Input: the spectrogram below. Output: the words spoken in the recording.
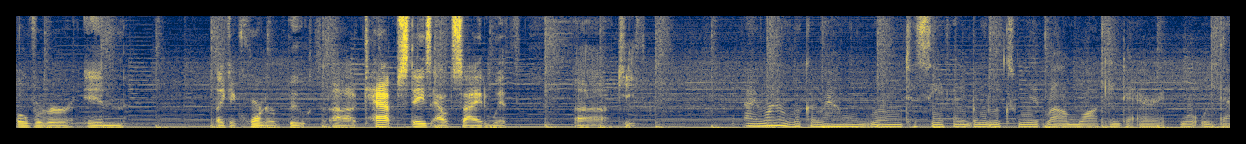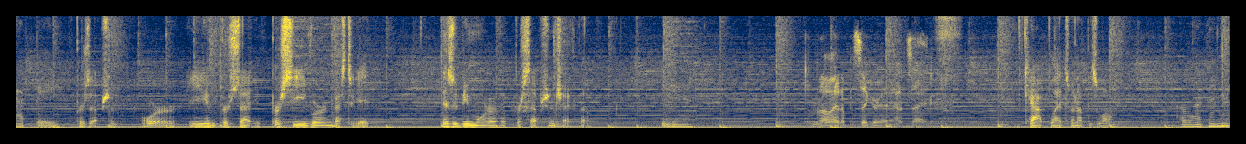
over in like a corner booth. Uh, Cap stays outside with uh, Keith. I want to look around the room to see if anybody looks weird while I'm walking to Eric. What would that be? Perception, or you can perce- perceive or investigate. This would be more of a perception check, though. Yeah, I'm gonna light up a cigarette outside. Cap lights one up as well. 11.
